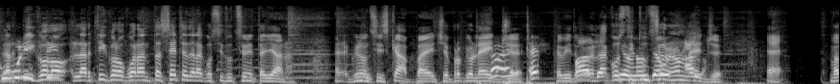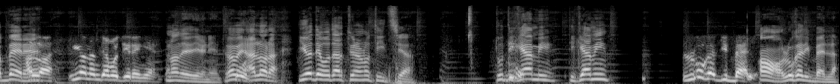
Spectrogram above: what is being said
L'articolo, l'articolo 47 della Costituzione italiana. Eh, qui non si scappa, eh, c'è proprio legge. Eh, eh, capito? guarda, la io non Costituzione devo- non, allora. legge. Eh, va bene? Allora, io non devo dire niente. Non devi dire niente. Va bene, allora io devo darti una notizia. Tu ti Sì. chiami? Ti chiami? Luca Di Bella. Oh, Luca Di Bella.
